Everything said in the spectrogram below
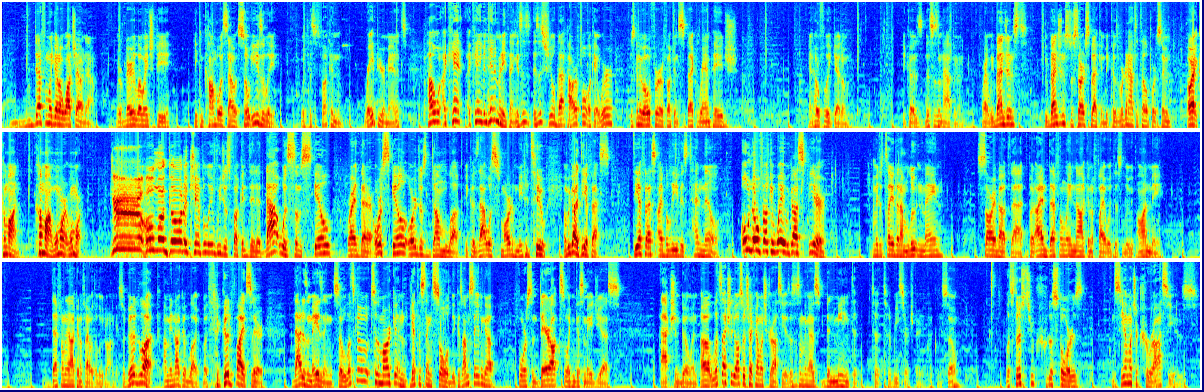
Definitely gotta watch out now. We're very low HP. He can combo us out so easily with this fucking rapier, man. It's... How... I can't... I can't even hit him anything. Is this... Is this shield that powerful? Okay, we're... Just gonna go for a fucking spec rampage. And hopefully get him. Because this isn't happening. Alright, we vengeanced. We vengeance to start specking because we're gonna have to teleport soon. Alright, come on. Come on, one more, one more. Yeah! Oh my god, I can't believe we just fucking did it. That was some skill right there. Or skill or just dumb luck because that was smart of me to do. And we got DFS. DFS, I believe, is 10 mil. Oh no fucking way, we got a spear. Let me just tell you that I'm looting main. Sorry about that, but I am definitely not going to fight with this loot on me. Definitely not going to fight with the loot on me. So good luck. I mean, not good luck, but good fight, sir. That is amazing. So let's go to the market and get this thing sold, because I'm saving up for some Dharok so I can get some AGS action going. Uh, let's actually also check how much Korasi is. This is something I've been meaning to, to, to research very quickly. So let's search through the stores and see how much a Korasi is.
